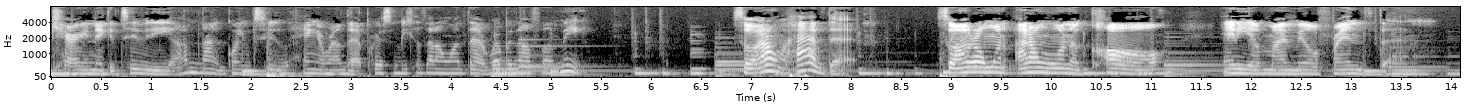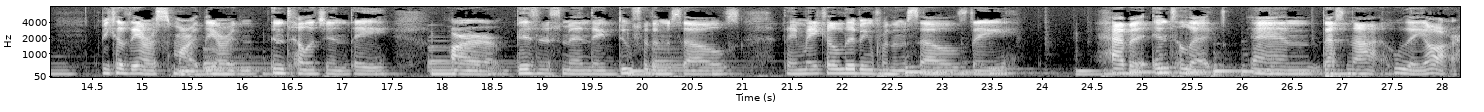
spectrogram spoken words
carry negativity, I'm not going to hang around that person because I don't want that rubbing off on me. So I don't have that. So I don't want I don't want to call any of my male friends that because they are smart, they are intelligent, they are businessmen. They do for themselves. They make a living for themselves. They have an intellect, and that's not who they are.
